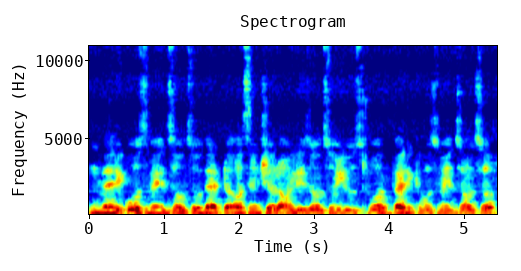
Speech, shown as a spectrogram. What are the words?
varicose veins also. That essential oil is also used for varicose veins also.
